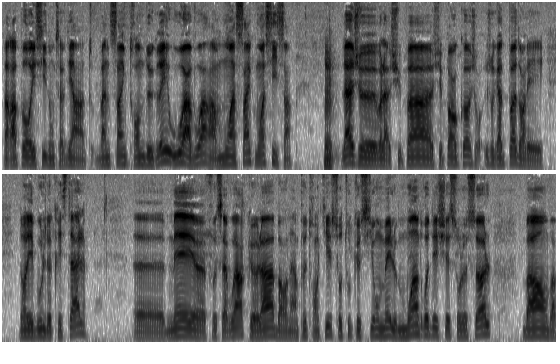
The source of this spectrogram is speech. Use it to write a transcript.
par rapport ici, donc ça veut dire un 25-30 degrés, ou avoir un moins 5, moins 6. Hein. Hmm. Là, je voilà, je suis pas, je sais pas encore, je, regarde pas dans les dans les boules de cristal. Euh, mais euh, faut savoir que là, bah, on est un peu tranquille, surtout que si on met le moindre déchet sur le sol, bah, on va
